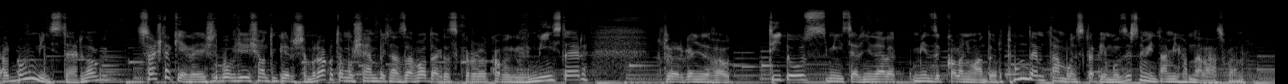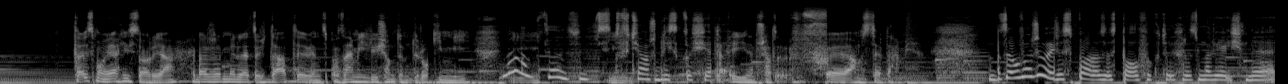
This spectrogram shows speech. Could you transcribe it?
albo w Minster. No, coś takiego. Jeśli było w 91 roku, to musiałem być na zawodach deskorolkowych w Minster, który organizował Titus. Minster niedaleko, między Kolonią a Dortmundem. Tam byłem w sklepie muzycznym i tam ich odnalazłem. To jest moja historia. Chyba, że mylę coś daty, więc poznałem ich w 92 i, No, i, to jest wciąż blisko siebie. i na przykład w Amsterdamie. Bo zauważyłeś, że sporo zespołów, o których rozmawialiśmy,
